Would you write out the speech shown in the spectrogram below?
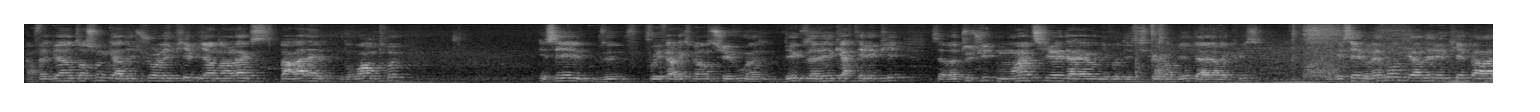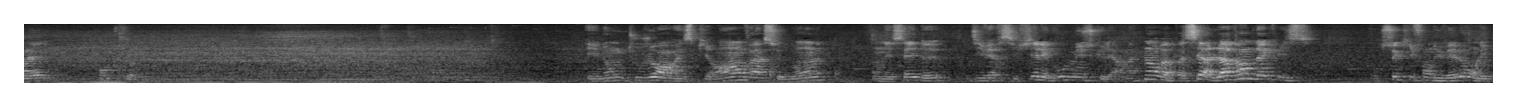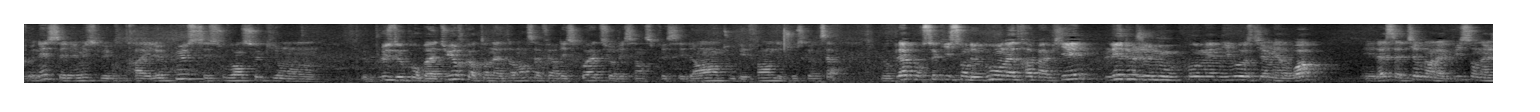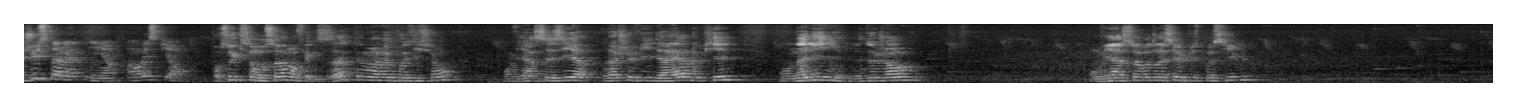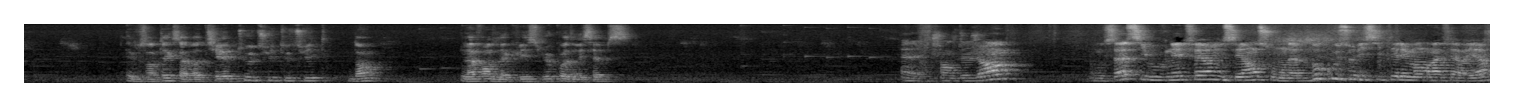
Alors faites bien attention de garder toujours les pieds bien dans l'axe parallèle, droit entre eux essayez, vous, pouvez faire l'expérience chez vous, hein. dès que vous allez écarter les pieds, ça va tout de suite moins tirer derrière au niveau des disques jambiers, derrière la cuisse. Donc essayez vraiment de garder les pieds parallèles entre eux. Et donc toujours en respirant, 20 secondes, on essaye de diversifier les groupes musculaires. Maintenant on va passer à l'avant de la cuisse. Pour ceux qui font du vélo, on les connaît, c'est les muscles qui travaillent le plus, c'est souvent ceux qui ont le plus de courbatures quand on a tendance à faire des squats sur les séances précédentes ou des fentes, des choses comme ça. Donc là, pour ceux qui sont debout, on attrape un pied, les deux genoux au même niveau, on se tire bien droit. Et là, ça tire dans la cuisse, on a juste à maintenir en respirant. Pour ceux qui sont au sol, on fait exactement la même position. On vient saisir la cheville derrière le pied, on aligne les deux jambes, on vient se redresser le plus possible. Et vous sentez que ça va tirer tout de suite, tout de suite dans l'avant de la cuisse, le quadriceps. Allez, on change de jambe. Donc ça, si vous venez de faire une séance où on a beaucoup sollicité les membres inférieurs,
